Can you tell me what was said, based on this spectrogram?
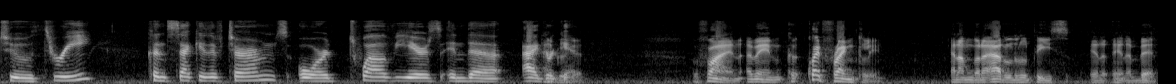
to three consecutive terms or 12 years in the aggregate. Fine. I mean, c- quite frankly, and I'm going to add a little piece in a, in a bit.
